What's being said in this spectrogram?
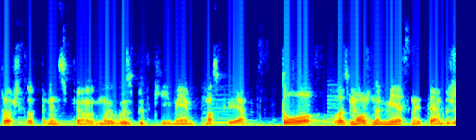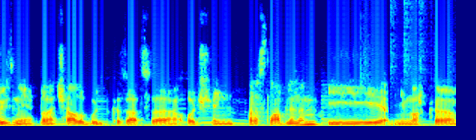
то, что, в принципе, мы в избытке имеем в Москве, то, возможно, местный темп жизни поначалу будет казаться очень расслабленным и немножко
